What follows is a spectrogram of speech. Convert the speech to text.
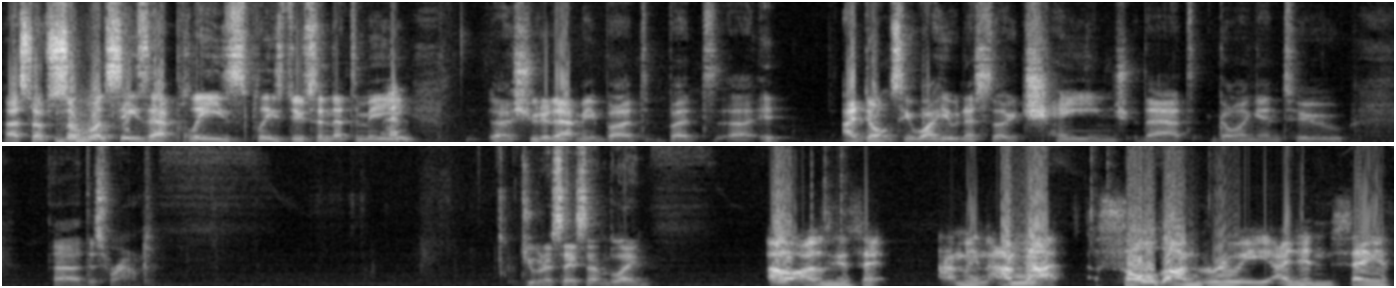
Uh, so if someone sees that, please please do send that to me. Uh, shoot it at me. But but uh, it I don't see why he would necessarily change that going into uh, this round. Do you want to say something, Blayne? Oh, I was gonna say I mean, I'm not sold on Rui. I didn't say if,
